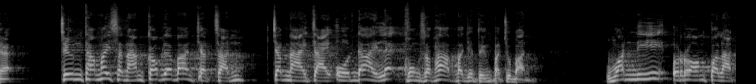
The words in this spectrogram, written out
นี่ยจึงทำให้สนามกอล์ฟและบ้านจัดสรรจำหน่ายจ่ายโอนได้ และคงสภาพมาจนถึงปัจจุบัน วันนี้รองปลัด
